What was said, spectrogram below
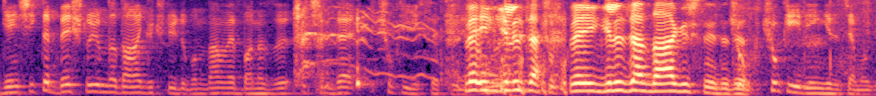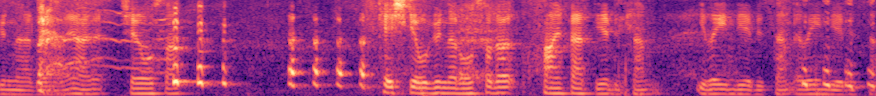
Gençlikte 5 duyum da daha güçlüydü bundan ve Banaz'ı içimde çok iyi hissettim. yani. Ve İngilizce ve İngilizcem daha güçlüydü diyor. çok çok iyiydi İngilizcem o günlerde yani. Yani şey olsa keşke o günler olsa da Seinfeld diyebilsem, Elaine diyebilsem, Elaine diyebilsem.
